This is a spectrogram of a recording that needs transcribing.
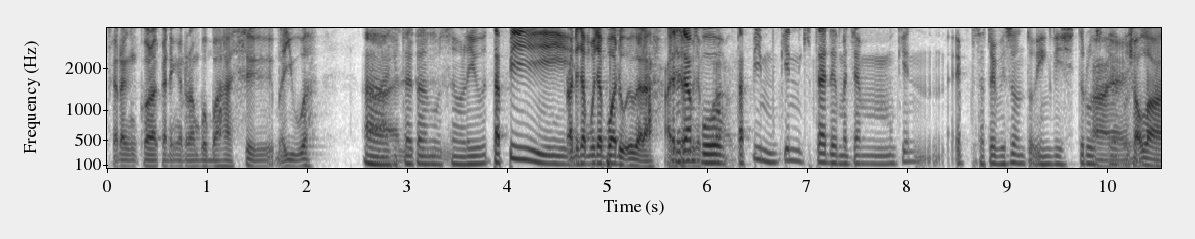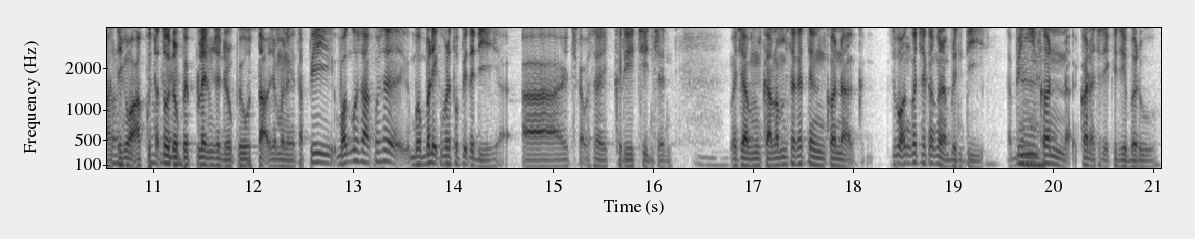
sekarang kau akan dengar orang berbahasa Melayu lah Ah, kita akan bersama Melayu. Tapi Ada campur-campur aduk juga lah. Ada campur. Tapi mungkin kita ada macam mungkin satu episod untuk English terus. Ah, ke apa. InsyaAllah. Tengok aku tak tahu Dia plan macam Dia otak macam mana. Tapi bagus lah Aku rasa Berbalik kepada topik tadi. Uh, Cakap pasal career change kan. Macam kalau misal kata Kau nak Sebab kau cakap kau nak berhenti. Tapi ni kau nak, kau nak cari kerja baru.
